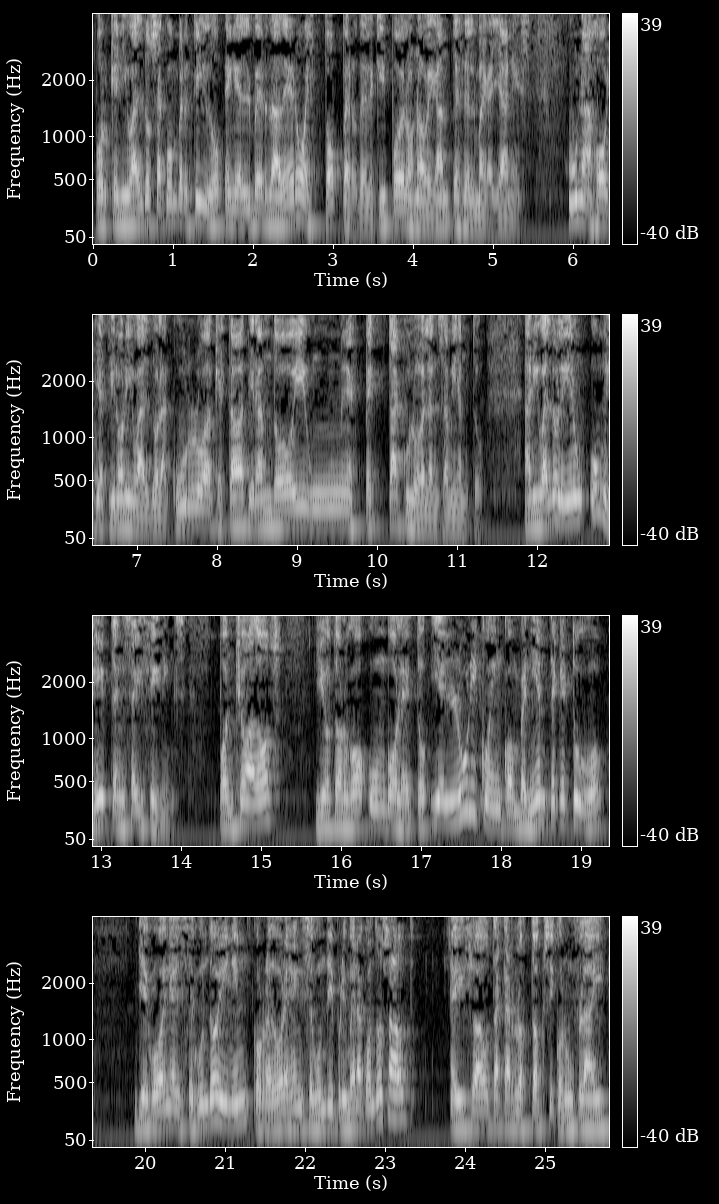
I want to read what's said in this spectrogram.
porque Nivaldo se ha convertido en el verdadero stopper del equipo de los navegantes del Magallanes Una joya tiró Anibaldo, la curva que estaba tirando hoy, un espectáculo de lanzamiento. A Anibaldo le dieron un hit en seis innings, ponchó a dos y otorgó un boleto. Y el único inconveniente que tuvo llegó en el segundo inning, corredores en segunda y primera con dos outs, e hizo out a Carlos Toxi con un fly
